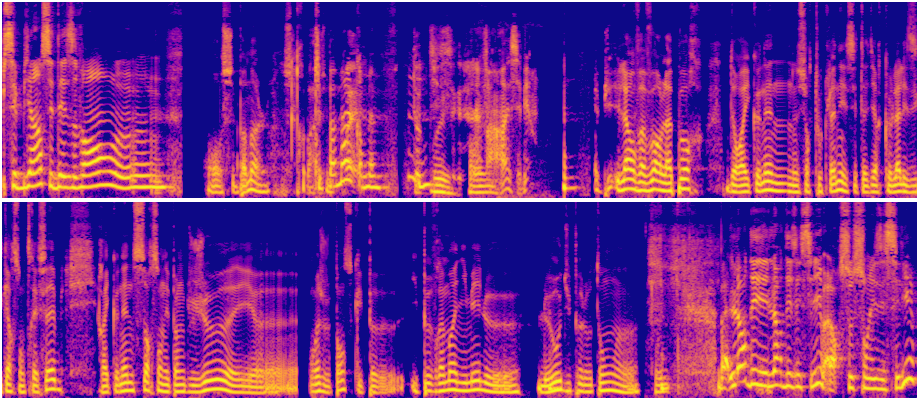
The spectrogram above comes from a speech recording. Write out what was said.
C'est bien, c'est décevant, euh, Oh, c'est pas mal. C'est pas mal Ouais. quand même. Top Mhm. 10, Oui. c'est- enfin ouais, c'est bien. Et puis là, on va voir l'apport de Raikkonen sur toute l'année. C'est-à-dire que là, les écarts sont très faibles. Raikkonen sort son épingle du jeu et euh, moi, je pense qu'il peut, il peut vraiment animer le, le haut du peloton. euh. Bah, lors des lors des essais libres, alors ce sont les essais libres,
